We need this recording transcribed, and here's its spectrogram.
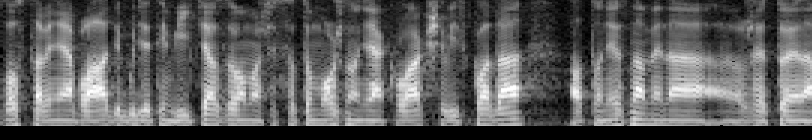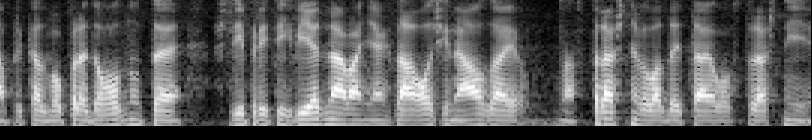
zostavenia vlády bude tým výťazom a že sa to možno nejako ľahšie vyskladá, ale to neznamená, že to je napríklad vopred dohodnuté. Vždy pri tých vyjednávaniach záleží naozaj na strašne veľa detailov, strašný e,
